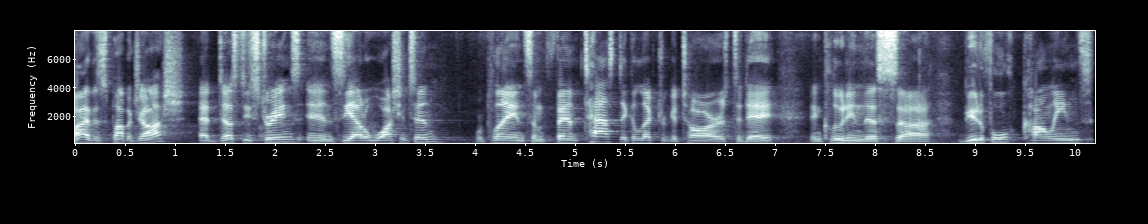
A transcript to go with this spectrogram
Hi, this is Papa Josh at Dusty Strings in Seattle, Washington. We're playing some fantastic electric guitars today, including this uh, beautiful Collings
